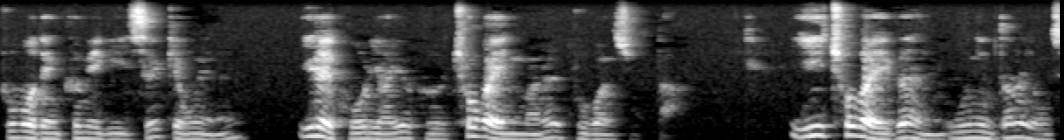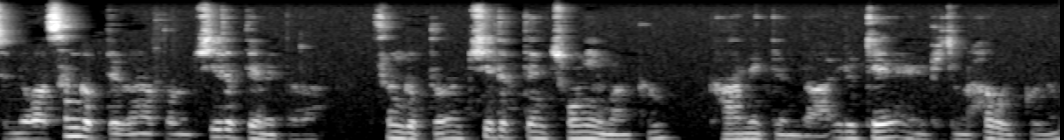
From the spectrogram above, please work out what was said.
부보된 금액이 있을 경우에는 이를 고려하여 그 초과액만을 부과할 수 있다. 이 초과액은 운임 또는 용선료가 선급되거나 또는 취득됨에 따라 선급 또는 취득된 총액만큼 감액된다. 이렇게 규정을 하고 있고요.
